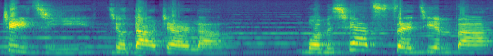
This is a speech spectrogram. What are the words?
这集就到这儿了，我们下次再见吧。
